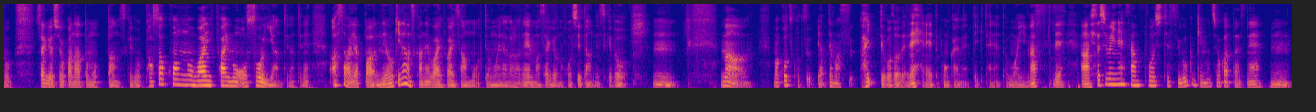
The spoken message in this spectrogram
ょっと作業しようかなと思ったんですけど、パソコンの Wi-Fi も遅いやんってなってね、朝はやっぱ寝起きなんですかね、Wi-Fi さんもって思いながらね、まあ作業の方してたんですけど、うん。まあ、まあ、コツコツやってます。はい。ってことでね、えっ、ー、と、今回もやっていきたいなと思います。で、あ、久しぶりにね、散歩をしてすごく気持ちよかったですね。うん。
